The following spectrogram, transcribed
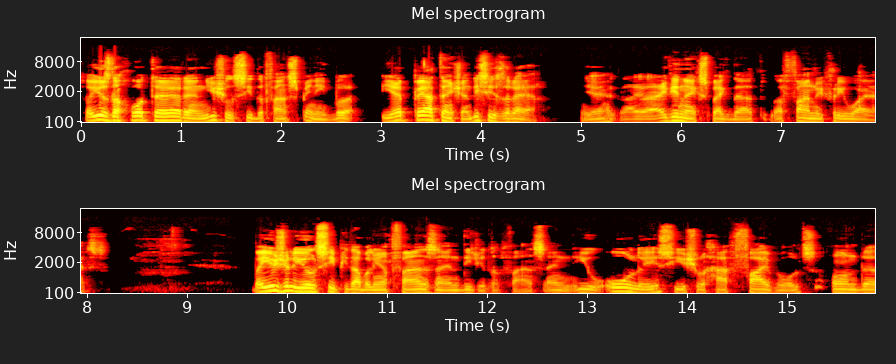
So use the hot air, and you should see the fan spinning. But yeah, pay attention. This is rare. Yeah, I, I didn't expect that a fan with three wires. But usually you'll see PWM fans and digital fans, and you always you should have five volts on the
